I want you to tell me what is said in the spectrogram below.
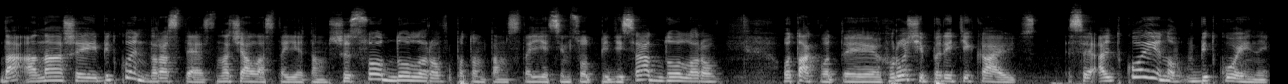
Да? А наш біткоін росте. Спочатку стає там 600 доларів, потім там стає 750 доларів. Отак от е, гроші перетікають з- альткоїну в біткоїни.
